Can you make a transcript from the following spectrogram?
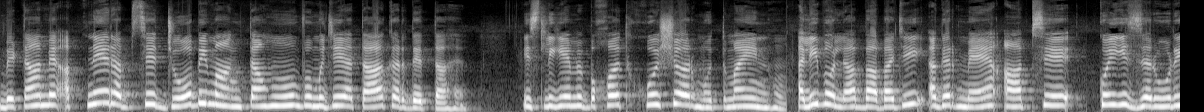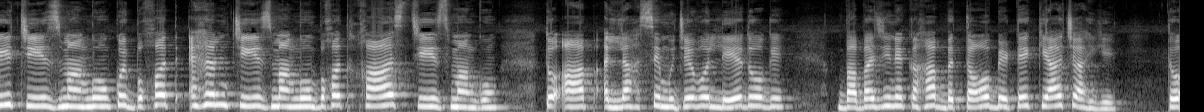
بیٹا، میں اپنے رب سے جو بھی مانگتا ہوں، وہ مجھے عطا کر دیتا ہے۔ اس لیے میں بہت خوش اور مطمئن ہوں۔ علی بولا، بابا جی اگر میں آپ سے کوئی ضروری چیز مانگوں، کوئی بہت اہم چیز مانگوں، بہت خاص چیز مانگوں، تو آپ اللہ سے مجھے وہ لے دو گے۔ بابا جی نے کہا، بتاؤ بیٹے، کیا چاہیے؟ تو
